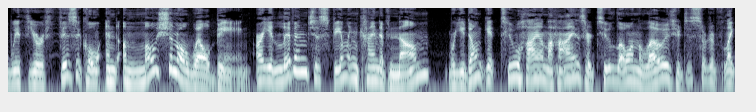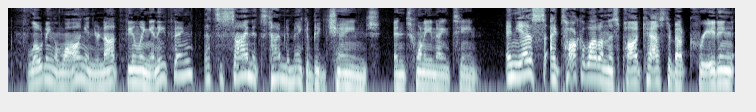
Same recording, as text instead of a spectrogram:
with your physical and emotional well being? Are you living just feeling kind of numb? Where you don't get too high on the highs or too low on the lows. You're just sort of like floating along and you're not feeling anything. That's a sign it's time to make a big change in 2019. And yes, I talk a lot on this podcast about creating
